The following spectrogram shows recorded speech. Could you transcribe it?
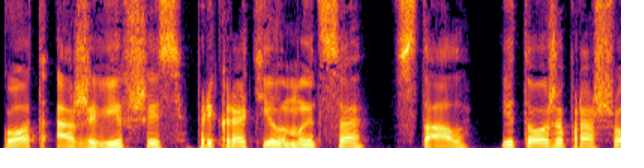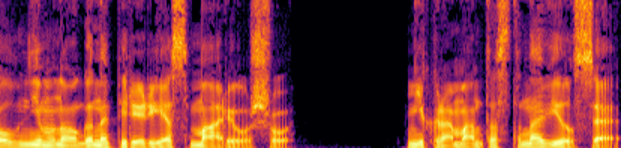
Кот, оживившись, прекратил мыться, встал и тоже прошел немного на перерез Мариушу. Некромант остановился.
